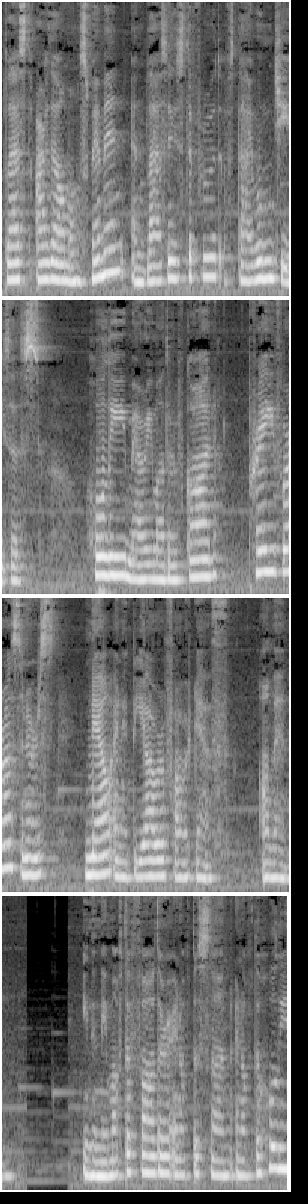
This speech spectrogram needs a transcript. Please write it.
Blessed art thou amongst women, and blessed is the fruit of thy womb, Jesus. Holy Mary, Mother of God, pray for us sinners, now and at the hour of our death. Amen. In the name of the Father, and of the Son, and of the Holy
